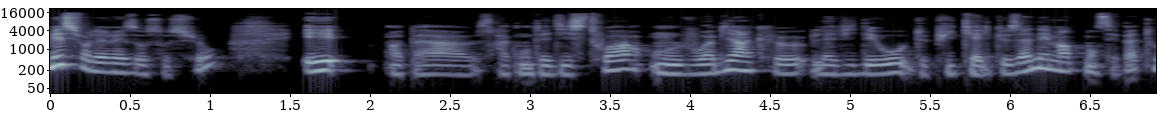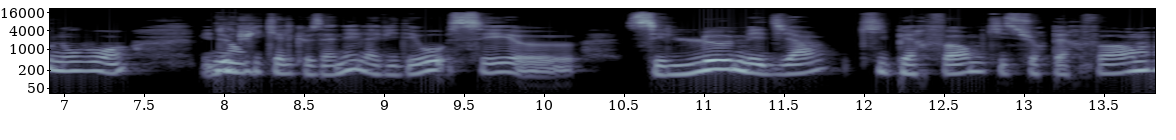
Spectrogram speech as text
mais sur les réseaux sociaux. Et on va pas se raconter d'histoire. On le voit bien que la vidéo, depuis quelques années maintenant, c'est pas tout nouveau, hein, mais Non. depuis quelques années, la vidéo, c'est euh, c'est le média qui performe, qui surperforme,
